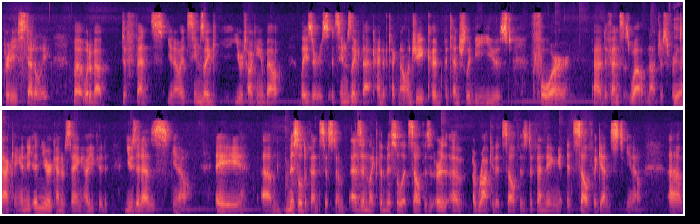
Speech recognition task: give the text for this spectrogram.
pretty steadily but what about defense you know it seems mm-hmm. like you were talking about lasers it seems like that kind of technology could potentially be used for uh, defense as well, not just for yeah. attacking. And and you're kind of saying how you could use it as you know a um, missile defense system, as in like the missile itself is or a, a rocket itself is defending itself against you know um,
